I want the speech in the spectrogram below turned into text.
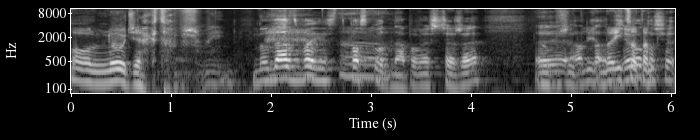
O ludzie, jak to brzmi. No nazwa jest paskudna, powiem szczerze. E, Obrzydliwe. ta- No i co tam? To się,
